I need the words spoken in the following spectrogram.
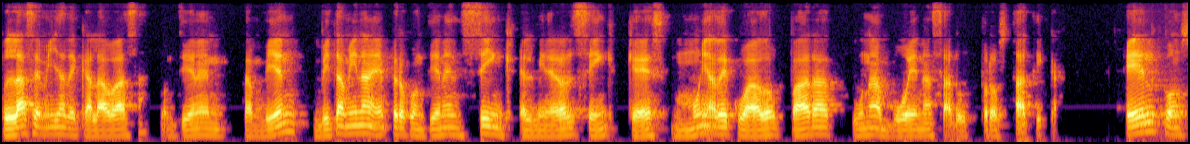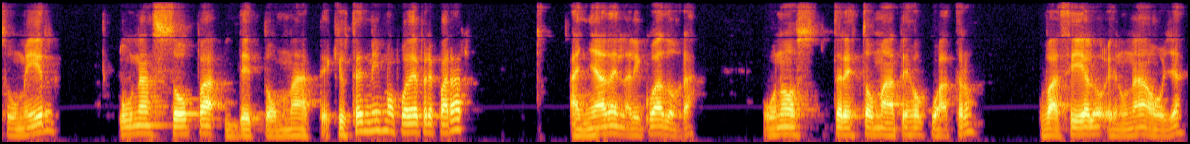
Las semillas de calabaza contienen también vitamina E, pero contienen zinc, el mineral zinc, que es muy adecuado para una buena salud prostática. El consumir una sopa de tomate que usted mismo puede preparar. Añada en la licuadora unos tres tomates o cuatro, vacíelo en una olla,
